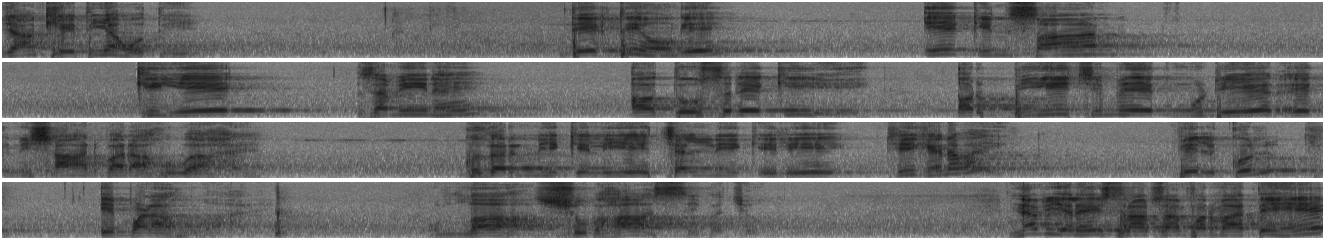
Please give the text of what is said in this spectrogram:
جہاں کھیتیاں ہوتی ہیں۔ دیکھتے ہوں گے، ایک انسان کی یہ زمین ہے اور دوسرے کی، اور بیچ میں ایک مڈیر، ایک نشان بنا ہوا ہے۔ گزرنے کے لیے، چلنے کے لیے، ٹھیک ہے نا بھائی؟ بالکل یہ پڑا ہوا ہے۔ اللہ شبہات سے بچو۔ نبی علیہ السلام فرماتے ہیں،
